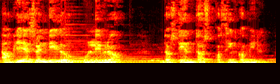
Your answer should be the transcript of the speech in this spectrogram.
Aunque hayas vendido un libro, 200 o 5000.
